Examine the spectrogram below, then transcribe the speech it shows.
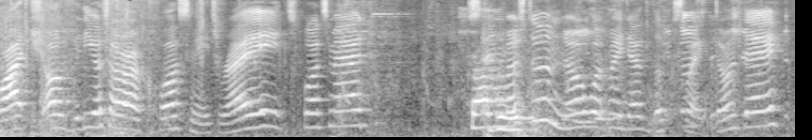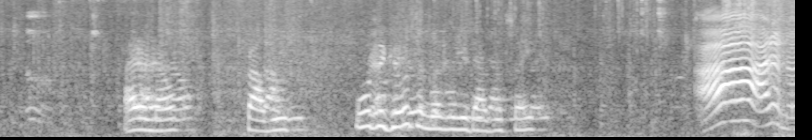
watch our videos are our classmates, right? Sportsmad? Probably. most of them know what my dad looks like, don't they? I don't know. Probably. Well, the girls don't know who your dad looks like. Ah, I don't know.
